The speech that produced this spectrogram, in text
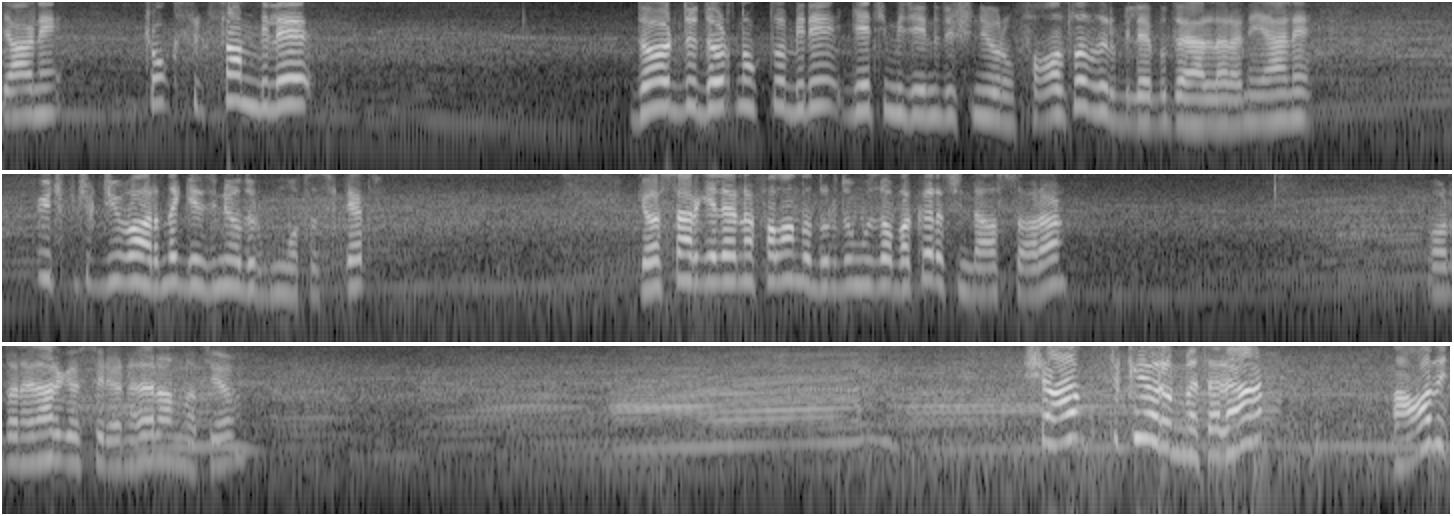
Yani çok sıksam bile 4'ü 4.1'i geçmeyeceğini düşünüyorum. Fazladır bile bu değerler hani yani 3.5 civarında geziniyordur bu motosiklet. Göstergelerine falan da durduğumuzda bakarız şimdi az sonra. Orada neler gösteriyor, neler anlatıyor. Şu an sıkıyorum mesela. Abi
